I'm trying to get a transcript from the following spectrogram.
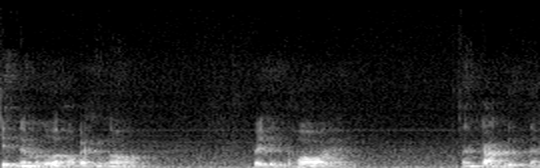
จิตเนี่ยมันก็ว่าออกไปข้างนอก ไปเห็นพ่อเนี่ยนั้นกลางดึกนะ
